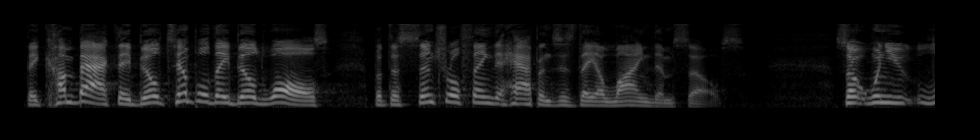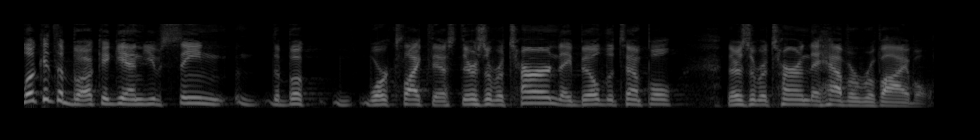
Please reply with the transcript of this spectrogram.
They come back, they build temple, they build walls, but the central thing that happens is they align themselves. So when you look at the book, again, you've seen the book works like this. There's a return, they build the temple. There's a return, they have a revival.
